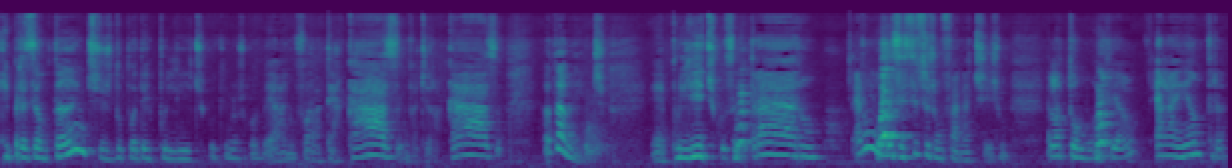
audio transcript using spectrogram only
representantes do poder político que nos governam foram até a casa, invadiram a casa, exatamente. é, políticos entraram. Era um exercício de um fanatismo. Ela toma um avião, ela entra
